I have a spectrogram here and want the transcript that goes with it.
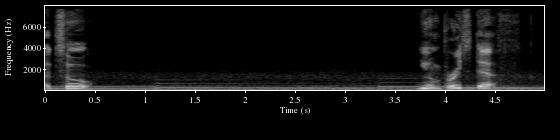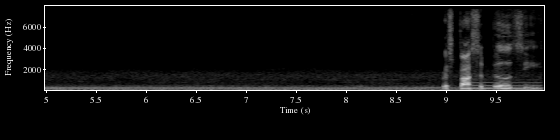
A tool. You embrace death. Responsibility.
